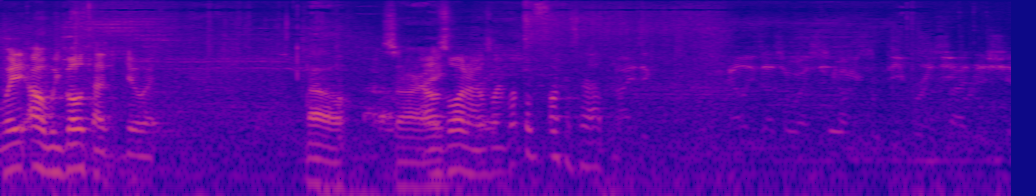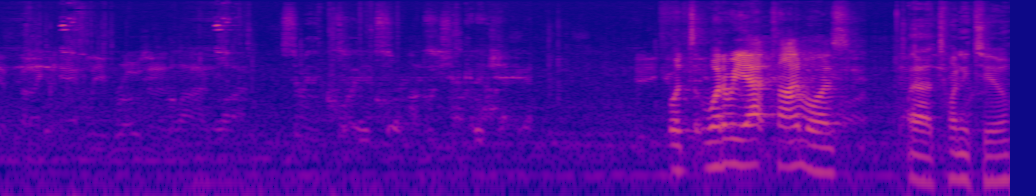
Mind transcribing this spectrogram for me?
Wait, oh, we both had to do it. Oh, sorry. I was wondering, I was like, what the fuck is happening? Ellie's SOS is coming from deeper inside this ship, but I can't leave Rosen alive. Send me the coordinates. I'll go check it out. What, what are we at time-wise? Uh, 22.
